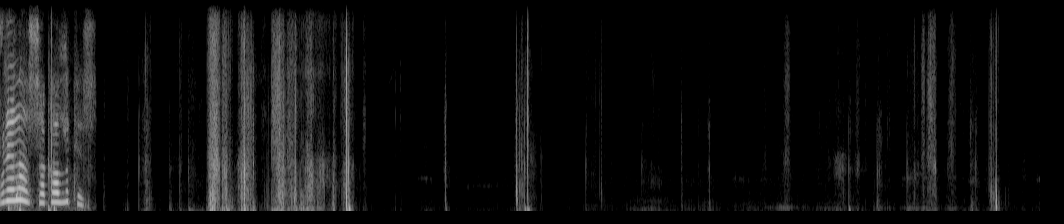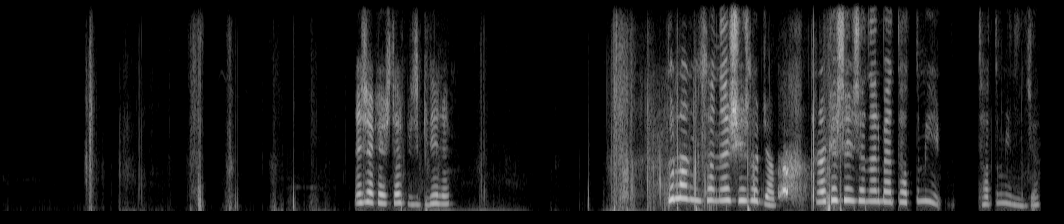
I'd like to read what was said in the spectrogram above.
Bu ne lan sakallı kız? Neyse arkadaşlar biz gidelim. Dur lan insanlara şey soracağım. Arkadaşlar insanlar ben tatlı mı? Tatlı mı yiyeceğim?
